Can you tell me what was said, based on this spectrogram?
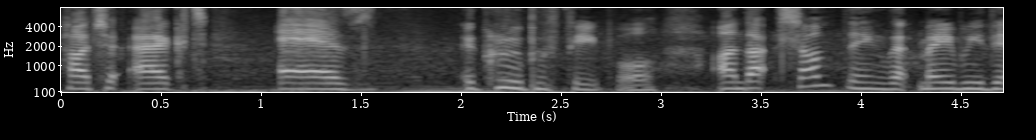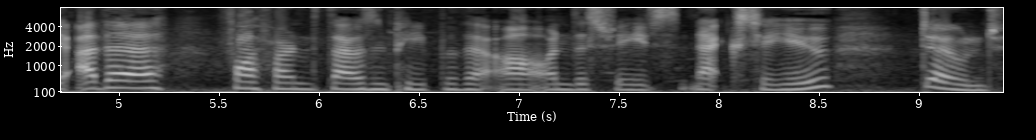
how to act as a group of people. And that's something that maybe the other 500,000 people that are on the streets next to you don't.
